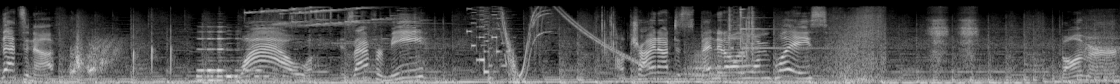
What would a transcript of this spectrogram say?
That's enough. Wow. Is that for me? I'll try not to spend it all in one place. Bummer.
